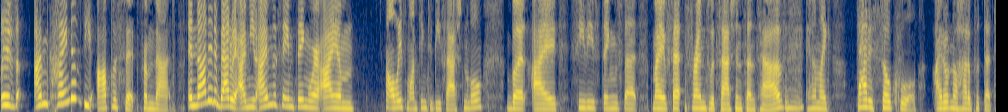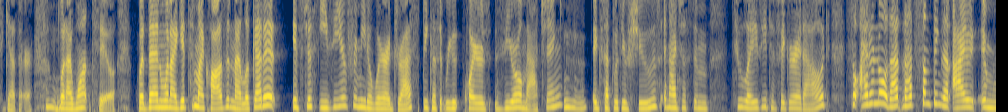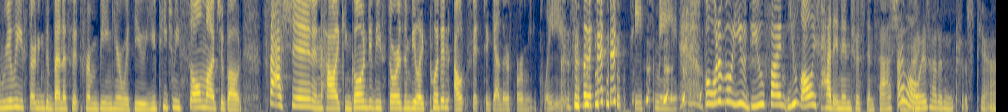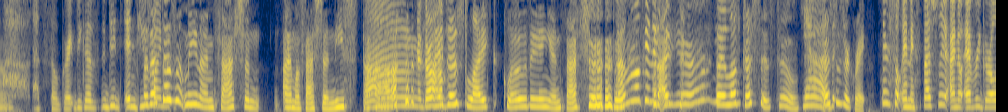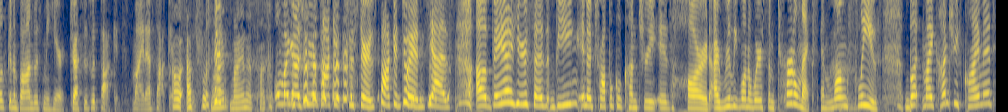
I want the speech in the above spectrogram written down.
Is I'm kind of the opposite from that. And not in a bad way. I mean, I'm the same thing where I am always wanting to be fashionable, but I see these things that my fa- friends with fashion sense have, and I'm like, that is so cool. I don't know how to put that together, hmm. but I want to. But then when I get to my closet and I look at it, it's just easier for me to wear a dress because it requires zero matching mm-hmm. except with your shoes. And I just am too lazy to figure it out. So I don't know that that's something that I am really starting to benefit from being here with you. You teach me so much about fashion and how I can go into these stores and be like, put an outfit together for me, please. teach me. But what about you? Do you find you've always had an interest in fashion? I've right? always had an interest, yeah. Oh, that's so great because did and do you But that doesn't mean I'm fashion. I'm a fashionista. Mm, girl, I just like clothing and fashion. I'm looking at I, you here. But I love dresses too. Yeah, dresses are great. They're so, and especially, I know every girl is going to bond with me here. Dresses with pockets. Mine have pockets. Oh, absolutely. Mine, mine have pockets. Oh my gosh, we are pocket sisters, pocket twins. Yes. Uh, Bea here says being in a tropical country is hard. I really want to wear some turtlenecks and long sleeves, but my country's climate,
